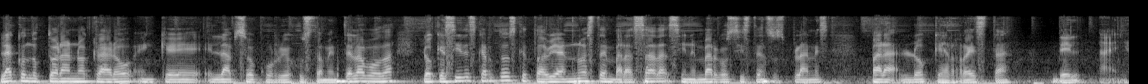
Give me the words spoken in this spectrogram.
La conductora no aclaró en qué lapso ocurrió justamente la boda. Lo que sí descartó es que todavía no está embarazada, sin embargo sí está en sus planes para lo que resta del año.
